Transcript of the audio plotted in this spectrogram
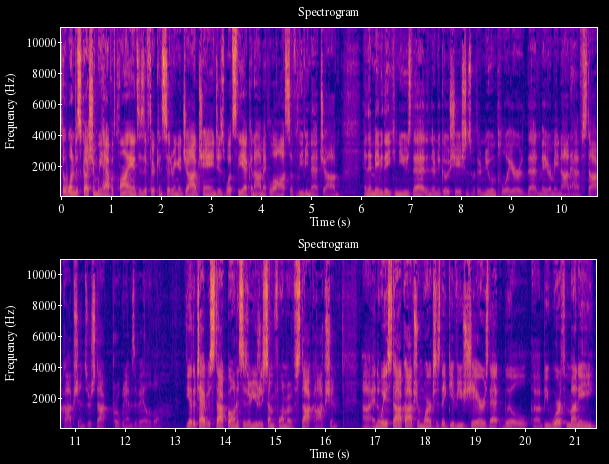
so, one discussion we have with clients is if they're considering a job change, is what's the economic loss of leaving that job? And then maybe they can use that in their negotiations with their new employer that may or may not have stock options or stock programs available. The other type of stock bonuses are usually some form of stock option. Uh, and the way a stock option works is they give you shares that will uh, be worth money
